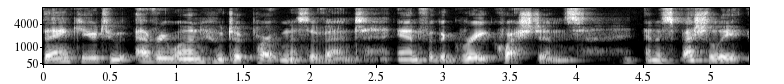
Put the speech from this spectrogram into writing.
Thank you to everyone who took part in this event and for the great questions. And especially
